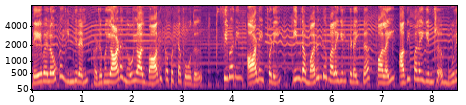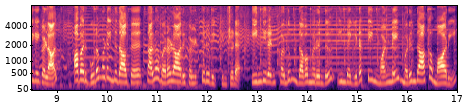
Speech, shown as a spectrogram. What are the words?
தேவலோக இந்திரன் கடுமையான நோயால் பாதிக்கப்பட்ட போது சிவனின் ஆடைப்படி இந்த மருந்து மலையில் கிடைத்த பலை அதிபலை என்ற மூலிகைகளால் அவர் குணமடைந்ததாக தல வரலாறுகள் தெரிவிக்கின்றன. இந்திரன் கடும் தவமிருந்து இந்த இடத்தின் மண்ணை மருந்தாக மாறி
